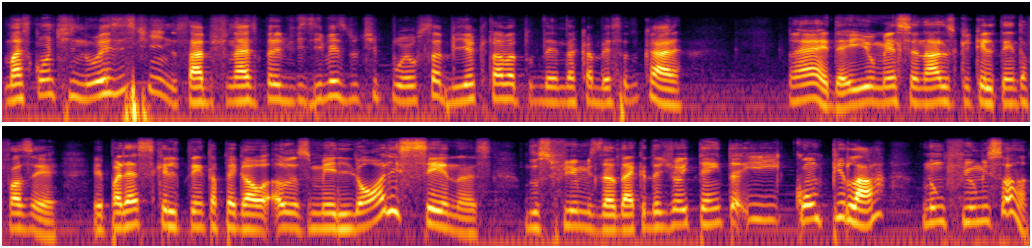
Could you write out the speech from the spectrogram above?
Mas continua existindo, sabe? Finais previsíveis do tipo, eu sabia que tava tudo dentro da cabeça do cara. É, e daí o Mercenários, o que, que ele tenta fazer? Ele parece que ele tenta pegar as melhores cenas dos filmes da década de 80 e compilar num filme só.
